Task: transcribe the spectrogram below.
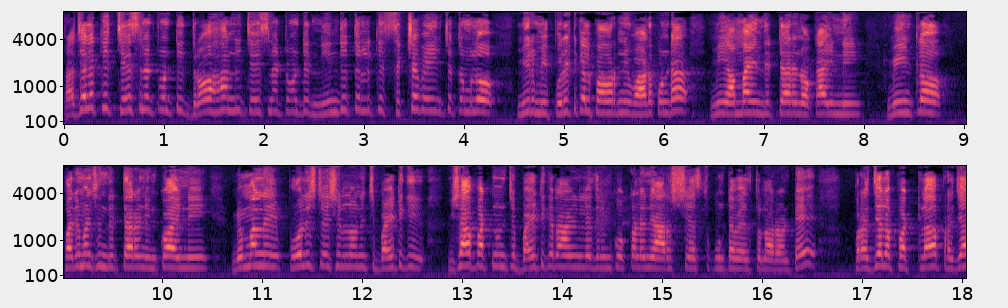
ప్రజలకి చేసినటువంటి ద్రోహాన్ని చేసినటువంటి నిందితులకి శిక్ష వేయించటంలో మీరు మీ పొలిటికల్ పవర్ని వాడకుండా మీ అమ్మాయిని తిట్టారని ఒక ఆయన్ని మీ ఇంట్లో పని మనిషిని తిట్టారని ఇంకో ఆయన్ని మిమ్మల్ని పోలీస్ స్టేషన్లో నుంచి బయటికి విశాఖపట్నం నుంచి బయటికి రానిలేదు ఇంకొకళ్ళని అరెస్ట్ చేసుకుంటూ వెళ్తున్నారు. అంటే ప్రజల పట్ల ప్రజా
